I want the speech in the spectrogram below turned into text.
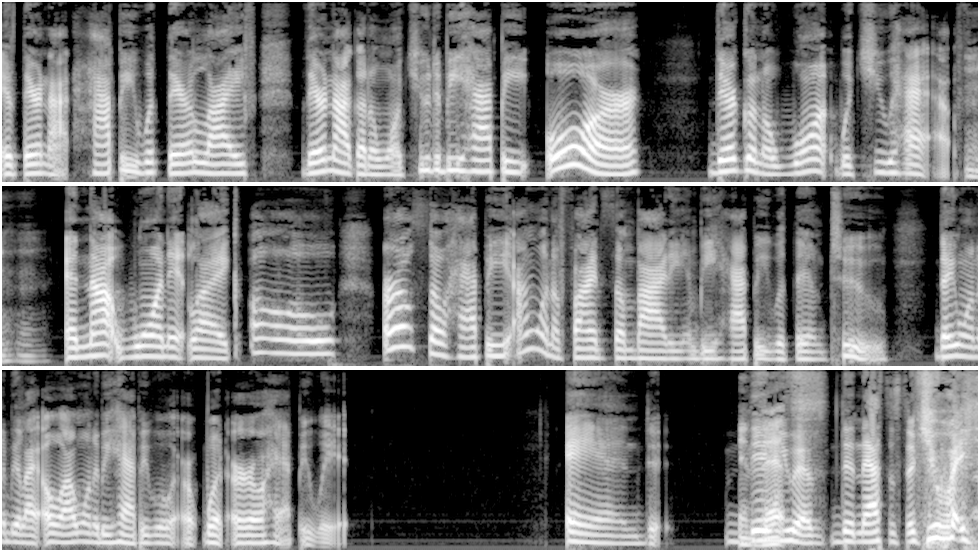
if they're not happy with their life they're not going to want you to be happy or they're going to want what you have Mm-hmm. and not want it like, oh, Earl's so happy. I want to find somebody and be happy with them too. They want to be like, oh, I want to be happy with what Earl happy with. And And then you have then that's the situation.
